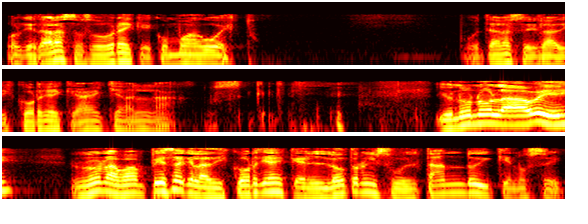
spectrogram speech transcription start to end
porque da la zozobra y que cómo hago esto. La, discordia y que, ay, ya la... Y uno no la ve, uno nada más piensa que la discordia es que el otro insultando y que no sé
